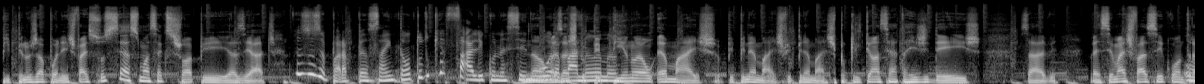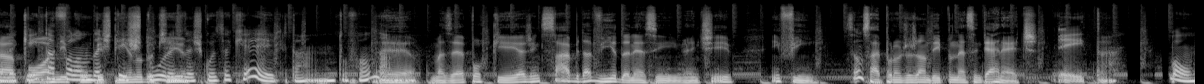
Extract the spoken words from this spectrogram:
Pepino japonês faz sucesso numa sex shop asiática. Mas se você parar pra pensar, então, tudo que é fálico, né? Não, Cenoura, mas acho que o banana... pepino é, é mais. O pepino é mais, o pepino é mais. Porque ele tem uma certa rigidez, sabe? Vai ser mais fácil encontrar Olha, quem tá falando das texturas que... das coisas aqui é ele, tá? Não tô falando nada. É, mas é porque a gente sabe da vida, né? Assim, a gente... Enfim, você não sabe por onde eu já andei nessa internet. Eita. Bom,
